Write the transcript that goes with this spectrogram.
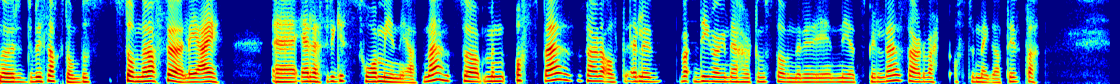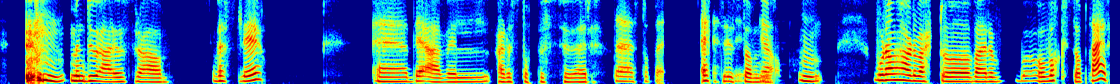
når det blir snakket om på Stovner, da, føler jeg. Eh, jeg leser ikke så mye nyhetene, så, men ofte så er det alltid Eller de gangene jeg har hørt om Stovner i nyhetsbildet, så har det vært ofte negativt, da. Men du er jo fra Vestli. Eh, det er vel Er det stoppet før Det stopper. Etter Stovner. ja. Mm. Hvordan har det vært å, være, å vokse opp der?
